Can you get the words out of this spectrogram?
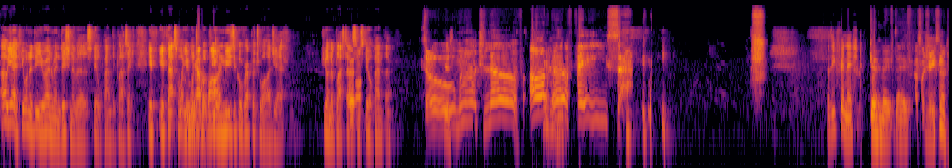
Oh yeah, if you want to do your own rendition of a Steel Panther classic, if if that's what I you mean, we want to have put for your musical repertoire, Jeff, if you want to blast out some Steel Panther. So Yes. much love on her face. Has he finished? Good move, Dave. That's what she said.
